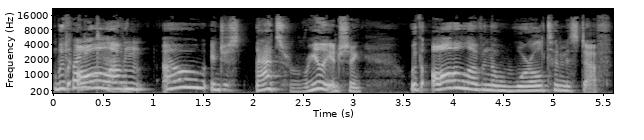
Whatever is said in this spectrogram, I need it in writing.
with all the love 2010. and oh, interest. That's really interesting. With all the love in the world to Miss Duff,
